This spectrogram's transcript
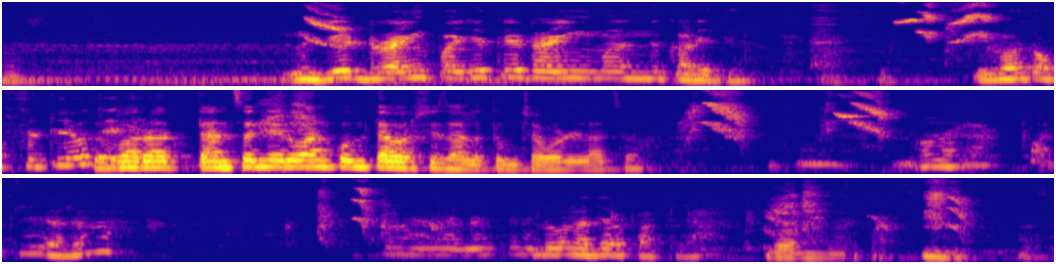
असं, आणि जे ड्रॉइंग पाहिजे ते ड्रॉइंग काढते असं. ऑफसेटले तर होते बरं त्यांचं निर्वाण कोणत्या वर्षी झालं तुमच्या वडिलाचं? दोन हजार पाचले झालं ना. दोन हजार पाचला दोन हजार पाच.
